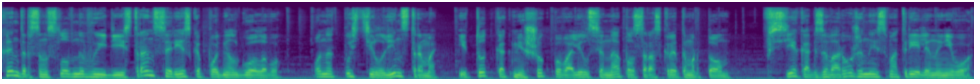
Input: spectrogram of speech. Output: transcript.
Хендерсон, словно выйдя из транса, резко поднял голову. Он отпустил Линстрома, и тот, как мешок, повалился на пол с раскрытым ртом. Все, как завороженные, смотрели на него.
